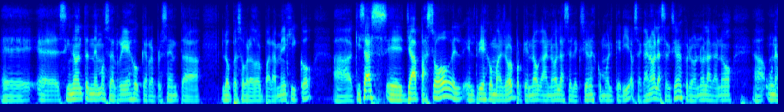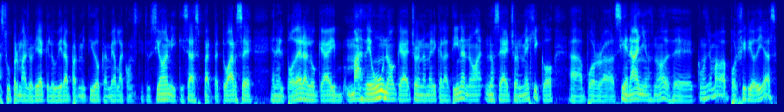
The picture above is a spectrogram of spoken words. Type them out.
eh, si no entendemos el riesgo que representa López Obrador para México. Ah, quizás eh, ya pasó el, riesgo mayor porque no ganó las elecciones como él quería, o sea, ganó las elecciones, pero no la ganó uh, una supermayoría que le hubiera permitido cambiar la constitución y quizás perpetuarse en el poder, algo que hay más de uno que ha hecho en América Latina, no, no se ha hecho en México uh, por 100 años, ¿no? Desde, ¿cómo se llamaba? Porfirio Díaz.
